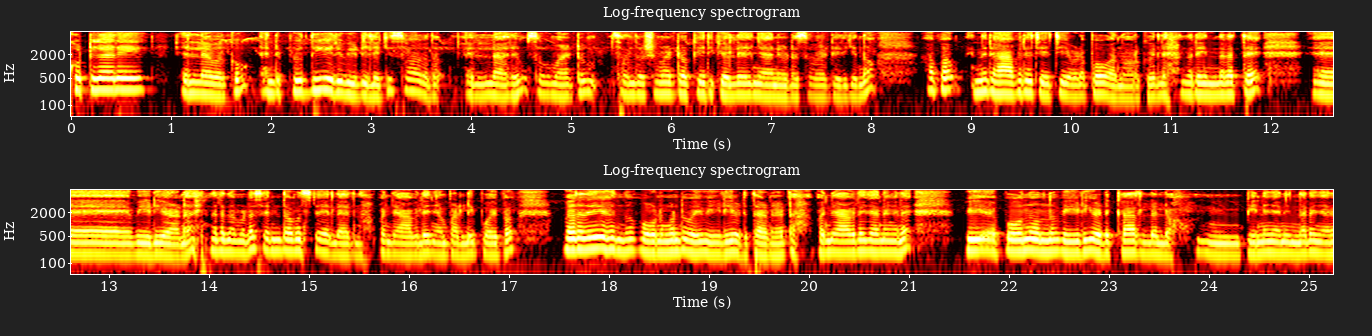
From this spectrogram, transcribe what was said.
കൂട്ടുകാരെ എല്ലാവർക്കും എന്റെ പുതിയൊരു വീഡിയോയിലേക്ക് സ്വാഗതം. എല്ലാവരും സുഖമായിട്ടും സന്തോഷമായിട്ടും ഒക്കെ ഇരിക്കുമല്ലേ ഞാനിവിടെ സുഖമായിട്ടിരിക്കുന്നു. അപ്പം ഇന്ന് രാവിലെ ചേച്ചി എവിടെ പോകാമെന്ന് ഓർക്കും അല്ലേ? അന്നേരം ഇന്നലത്തെ വീഡിയോ ആണ്. ഇന്നലെ നമ്മുടെ സെന്റ് തോമസ് ഡേ അല്ലായിരുന്നു? അപ്പം രാവിലെ ഞാൻ പള്ളിയിൽ പോയപ്പം വെറുതെ ഒന്ന് ഫോണും കൊണ്ട് പോയി വീഡിയോ എടുത്താണ് കേട്ടോ. അപ്പം രാവിലെ ഞാനങ്ങനെ പോകുന്നൊന്നും വീഡിയോ എടുക്കാറില്ലല്ലോ. പിന്നെ ഞാൻ ഇന്നലെ ഞാൻ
